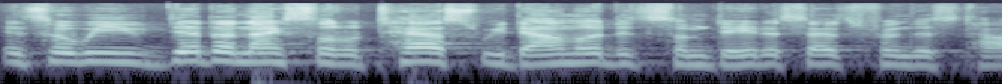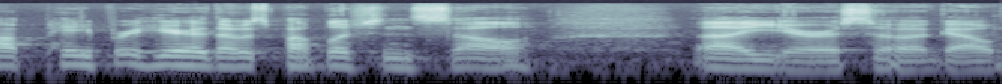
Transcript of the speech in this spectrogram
And so we did a nice little test. We downloaded some data sets from this top paper here that was published in Cell uh, a year or so ago.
